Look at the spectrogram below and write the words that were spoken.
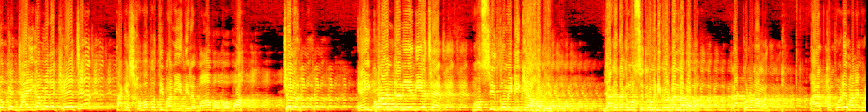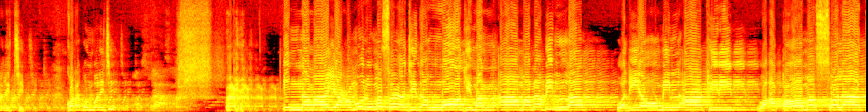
লোকের জায়গা মেরে খেয়েছে, তাকে সভাপতি বানিয়ে দিলে। বাহ বাহ বাহ চলো এই কোরআন জানিয়ে দিয়েছে, মসজিদ কমিটি কে হবে? যাকে তাকে মসজিদ কমিটি করবেন না, বাবা? রাগ করো না আমার আয়াতটা পড়ে মানে করে দিচ্ছি। কটা গুণ বলেছি? إنما يعمر مساجد الله من آمن بالله واليوم الآخر وأقام الصلاة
